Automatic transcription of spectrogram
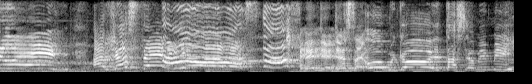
doing? I'm just standing. And then they're just like, oh my god, you touched your mimi.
